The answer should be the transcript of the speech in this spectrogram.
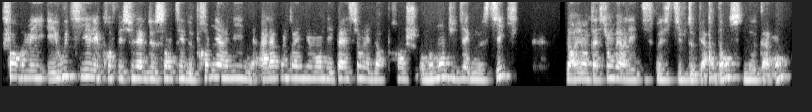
former et outiller les professionnels de santé de première ligne à l'accompagnement des patients et de leurs proches au moment du diagnostic, l'orientation vers les dispositifs de pérédance notamment,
